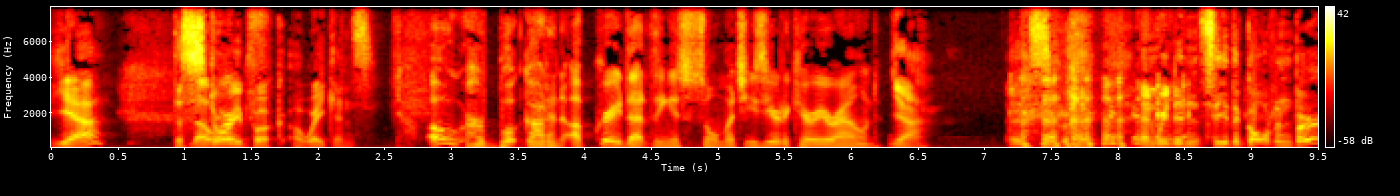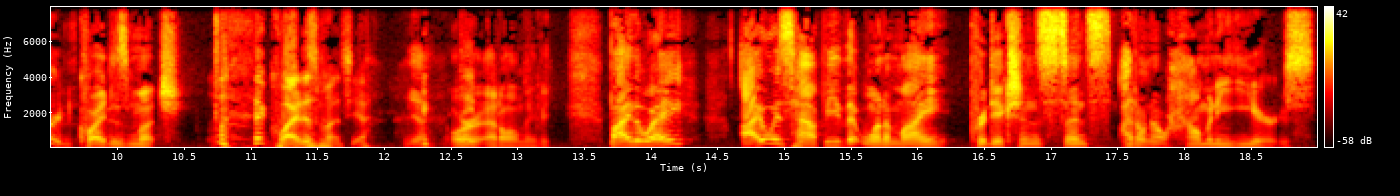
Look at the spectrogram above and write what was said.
Yeah. The storybook awakens. Oh, her book got an upgrade. That thing is so much easier to carry around. Yeah. And we didn't see the golden bird quite as much. Quite as much, yeah. Yeah, or at all, maybe. By the way, I was happy that one of my predictions since I don't know how many years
